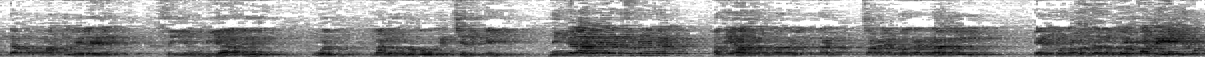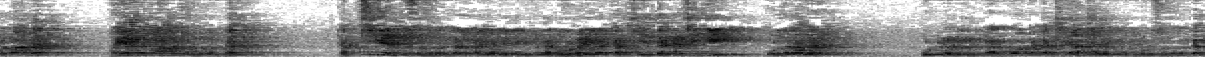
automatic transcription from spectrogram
இந்த பரமாத்து வேலையை செய்ய முடியாது. உங்களுக்கு நாங்கள் கொடுக்கும் எச்சரிக்கை. நீங்களா அதை சொல்லுங்க அதிகாரம் கொண்டவர்களுக்கு தான் நாங்கள் ஏற்றுக்கொண்டவர்கள் அந்த கோட்பாட்டை ஏற்றுக்கொண்டதாக பயங்கரமாக சொன்னவர்கள் கட்சி என்று சொன்னவர்கள் ஐயா நினைக்கின்றனர். கட்சி எந்த கட்சிக்கு கூடுதலான உறுப்பினர்கள் இருக்கிறார்களோ அந்த கட்சி ஆட்சி அமைக்க முடியும் என்று சொன்னவர்கள்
